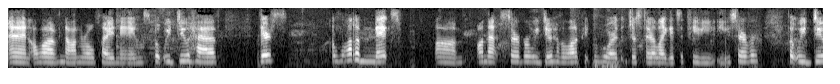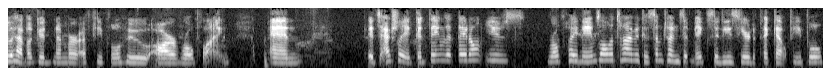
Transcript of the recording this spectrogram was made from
and a lot of non-role play names, but we do have there's a lot of mix um, on that server. We do have a lot of people who are just there like it's a PvE server, but we do have a good number of people who are role playing, and it's actually a good thing that they don't use roleplay names all the time because sometimes it makes it easier to pick out people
